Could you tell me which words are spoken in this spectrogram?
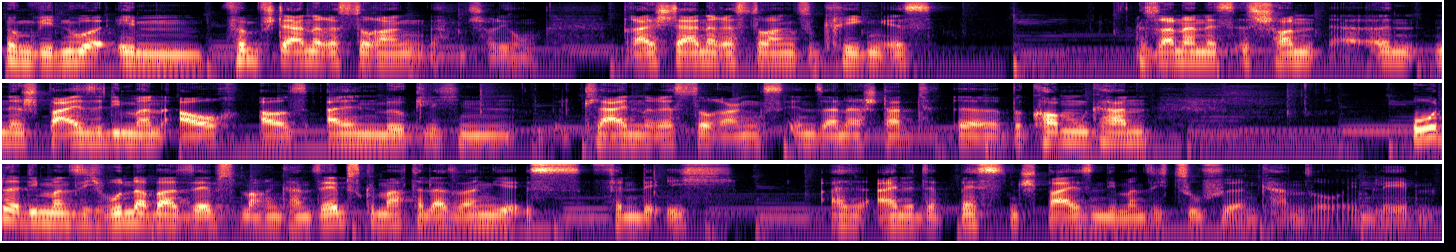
irgendwie nur im Fünf-Sterne-Restaurant, Entschuldigung, Drei-Sterne-Restaurant zu kriegen ist, sondern es ist schon äh, eine Speise, die man auch aus allen möglichen kleinen Restaurants in seiner Stadt äh, bekommen kann oder die man sich wunderbar selbst machen kann. Selbstgemachte Lasagne ist, finde ich, eine der besten Speisen, die man sich zuführen kann so im Leben.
